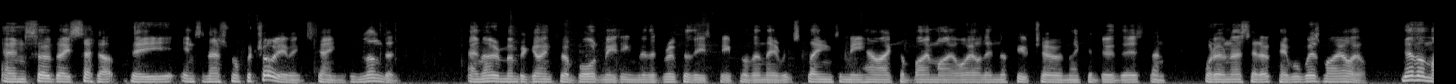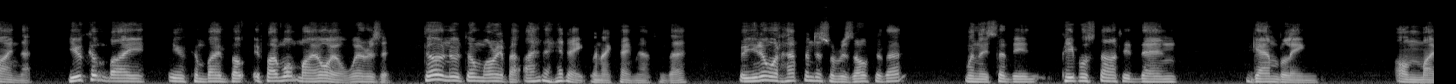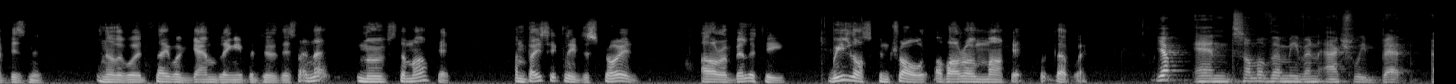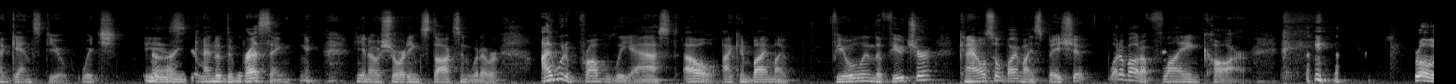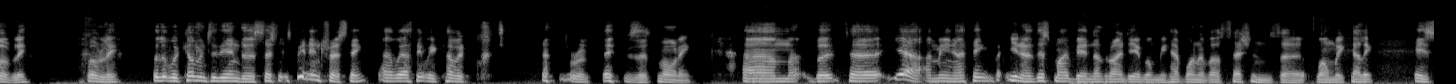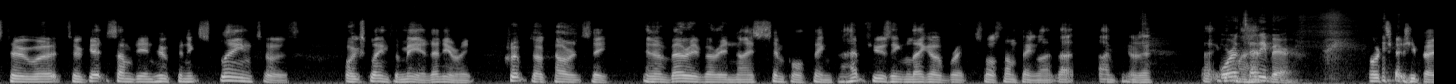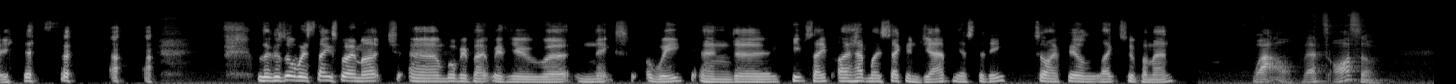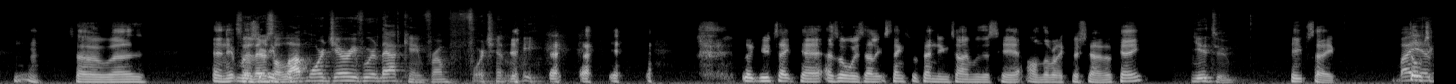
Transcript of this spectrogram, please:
And so they set up the International Petroleum Exchange in London. And I remember going to a board meeting with a group of these people, and they were explaining to me how I could buy my oil in the future and I could do this and whatever. And I said, okay, well, where's my oil? Never mind that. You can buy, you can buy, but if I want my oil, where is it? No, no, don't worry about it. I had a headache when I came out of there. But you know what happened as a result of that? When they said the people started then gambling on my business. In other words, they were gambling it would do this, and that moves the market and basically destroyed our ability. We lost control of our own market, put that way. Yep. And some of them even actually bet against you, which is No, kind of depressing. you know, shorting stocks and whatever. I would have probably asked, oh, I can buy my fuel in the future. Can I also buy my spaceship? What about a flying car? Probably, probably. But look, we're coming to the end of the session. It's been interesting. Uh, we- I think we covered quite a number of things this morning. Um, but uh, yeah, I mean, I think, you know, this might be another idea when we have one of our sessions uh, one week, Alex, is to uh, to get somebody in who can explain to us, or explain to me at any rate, cryptocurrency in a very, very nice, simple thing, perhaps using Lego bricks or something like that. I'm to. Uh, or a teddy hand- bear? or a teddy bear. Yes. Look, as always, thanks very much. Um, we'll be back with you uh, next week and uh, keep safe. I had my second jab yesterday, so I feel like Superman. Wow, that's awesome. So, uh, and it So was. there's it a lot more Gerry where that came from, fortunately. Look, you take care. As always, Alex, thanks for spending time with us here on The Regular Show, okay? you too. Keep safe. Bye, Talk to Esme.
